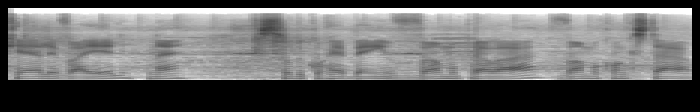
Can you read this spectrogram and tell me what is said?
quer levar ele, né? Se tudo correr bem, vamos para lá, vamos conquistar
